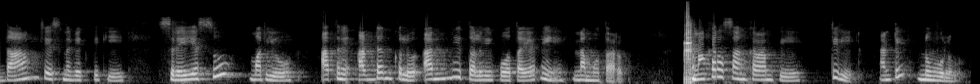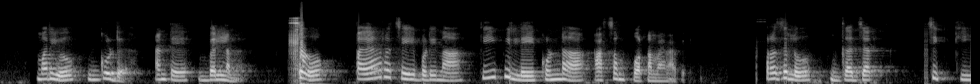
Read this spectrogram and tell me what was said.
దానం చేసిన వ్యక్తికి శ్రేయస్సు మరియు అతని అడ్డంకులు అన్నీ తొలగిపోతాయని నమ్ముతారు. మకర సంక్రాంతి టిల్ అంటే నువ్వులు మరియు గుడ్ అంటే బెల్లం. సో తయారు చేయబడిన తీపి లేకుండా అసంపూర్ణమైనది. ప్రజలు గజక్ చిక్కి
